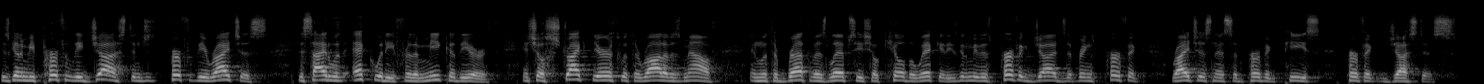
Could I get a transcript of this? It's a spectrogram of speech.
who's going to be perfectly just and just perfectly righteous, decide with equity for the meek of the earth, and shall strike the earth with the rod of his mouth, and with the breath of his lips he shall kill the wicked. He's going to be this perfect judge that brings perfect righteousness and perfect peace, perfect justice.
